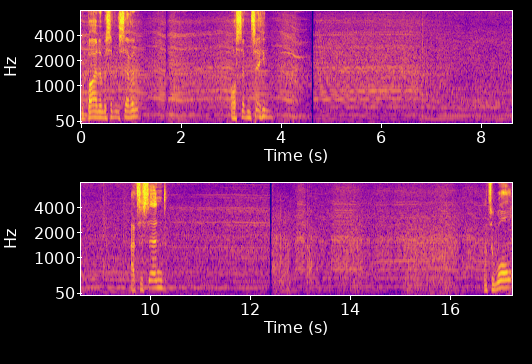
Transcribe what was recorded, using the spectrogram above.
Goodbye, number 77. Or 17. That's a send. That's a wall.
